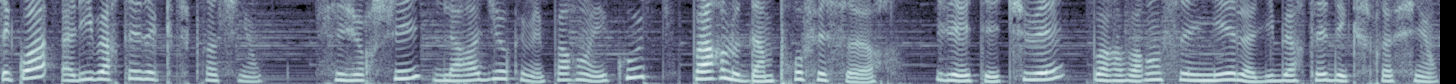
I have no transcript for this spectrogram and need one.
C'est quoi la liberté d'expression? Ces jours-ci, la radio que mes parents écoutent parle d'un professeur. Il a été tué pour avoir enseigné la liberté d'expression.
